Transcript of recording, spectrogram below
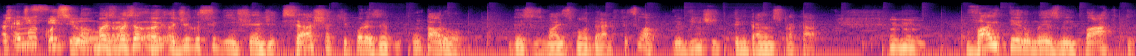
Acho que é difícil. Coisa... Mas, pra... mas eu, eu, digo o seguinte, Andy, você acha que, por exemplo, um tarô desses mais modernos, sei lá, 20, 30 anos para cá, uhum. vai ter o mesmo impacto,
